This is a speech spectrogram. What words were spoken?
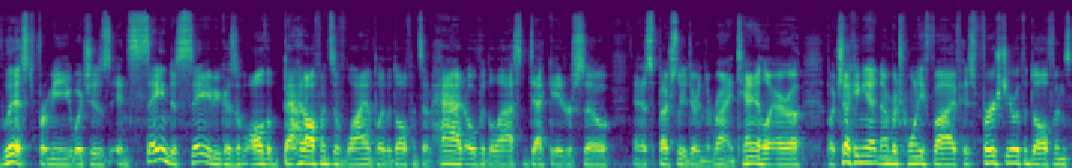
list for me, which is insane to say because of all the bad offensive line play the Dolphins have had over the last decade or so, and especially during the Ryan Tannehill era. But checking in at number 25, his first year with the Dolphins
